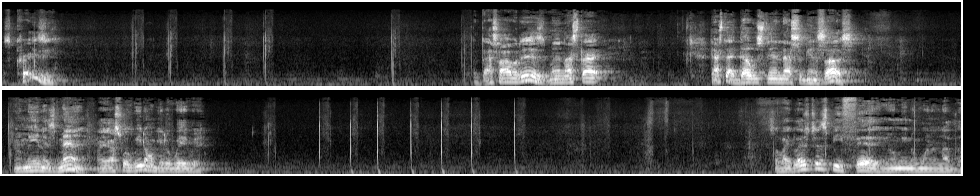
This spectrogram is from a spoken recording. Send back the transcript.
It's crazy. But that's how it is, man. That's that. That's that double standard that's against us. You know what I mean? As men, like that's what we don't get away with. Like, let's just be fair. You know what I mean to one another.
